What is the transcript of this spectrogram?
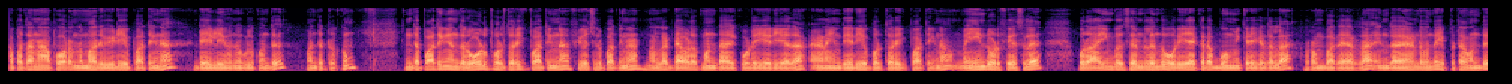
அப்போ தான் நான் போகிற இந்த மாதிரி வீடியோ பார்த்தீங்கன்னா டெய்லி வந்து உங்களுக்கு வந்து வந்துட்டுருக்கும். இந்த பார்த்தீங்கன்னா இந்த ரோடு பொறுத்த வரைக்கும் பார்த்தீங்கன்னா ஃபியூச்சர் பார்த்தீங்கன்னா நல்லா டெவலப்மெண்ட் ஆகக்கூடிய ஏரியா தான். ஆனால் இந்த ஏரியா பொறுத்த வரைக்கும் பார்த்தீங்கன்னா மெயின் ரோடு ஃபேஸில் ஒரு ஐம்பது சென்ட்லேருந்து ஒரு ஏக்கரை பூமி கிடைக்கிறதெல்லாம் ரொம்ப ரேர் தான். இந்த லேண்ட் வந்து இப்போ தான் வந்து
